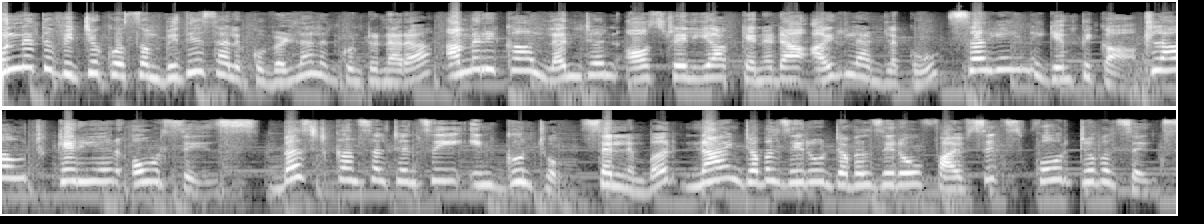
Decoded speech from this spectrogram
ఉన్నత విద్య కోసం విదేశాలకు వెళ్ళాలనుకుంటున్నారా? అమెరికా లండన్ ఆస్ట్రేలియా కెనడా ఐర్లాండ్లకు సరియైన ఎంపిక. Cloud career overseas. Best consultancy in Guntur. Cell number nine double zero double zero five six four double six.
